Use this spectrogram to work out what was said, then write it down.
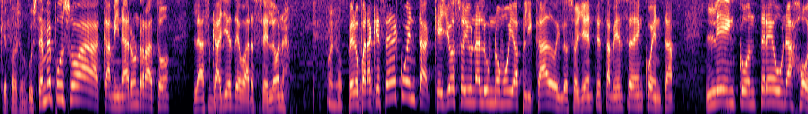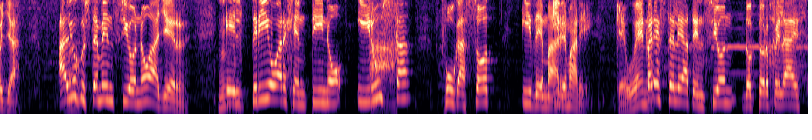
¿Qué pasó? Usted me puso a caminar un rato las mm. calles de Barcelona. Bueno, pero para que se dé cuenta que yo soy un alumno muy aplicado y los oyentes también se den cuenta, le encontré una joya. Algo que usted mencionó ayer, mm. el trío argentino Irusta, ah. Fugazot y Demare. Y Demare. Qué bueno. Préstele atención, doctor Peláez,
